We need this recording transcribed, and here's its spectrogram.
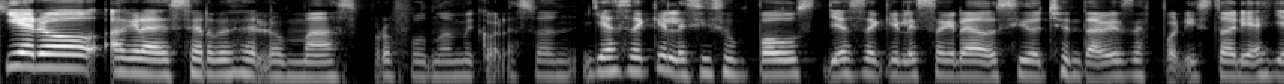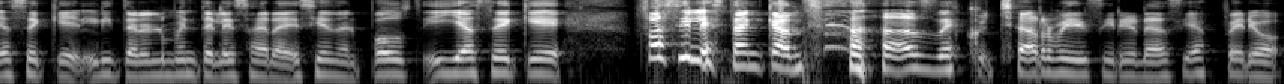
Quiero agradecer desde lo más profundo de mi corazón. Ya sé que les hice un post, ya sé que les he agradecido 80 veces por historias, ya sé que literalmente les agradecí en el post y ya sé que fácil están cansadas de escucharme decir gracias, pero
